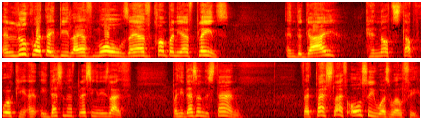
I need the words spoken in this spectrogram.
and look what I build. I have malls, I have company, I have planes. And the guy cannot stop working. And he doesn't have blessing in his life. But he doesn't understand that past life also he was wealthy.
